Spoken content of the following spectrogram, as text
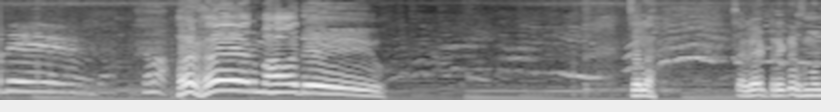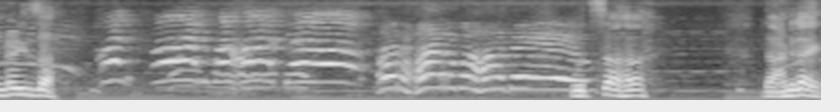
महादेव! चला. हर हर महादेव! चला सगळ्या ट्रेकर्स मंडळींचा हर हर महादेव. हर हर महादेव! उत्साह. दांडगा आहे.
